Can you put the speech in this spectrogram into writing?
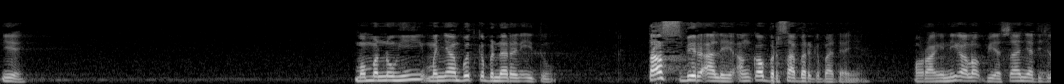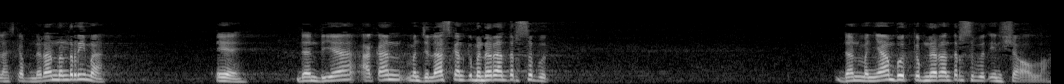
Yeah. Memenuhi, menyambut kebenaran itu. Tasbir alih, engkau bersabar kepadanya. Orang ini kalau biasanya dijelaskan kebenaran menerima. Iya. Dan dia akan menjelaskan kebenaran tersebut. Dan menyambut kebenaran tersebut insya Allah.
